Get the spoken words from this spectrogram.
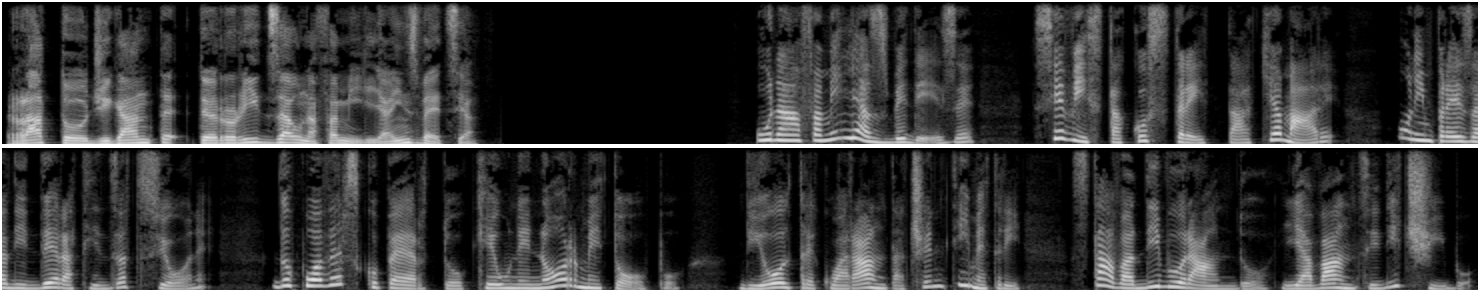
Ratto gigante terrorizza una famiglia in Svezia. Una famiglia svedese si è vista costretta a chiamare un'impresa di deratizzazione dopo aver scoperto che un enorme topo di oltre 40 centimetri stava divorando gli avanzi di cibo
